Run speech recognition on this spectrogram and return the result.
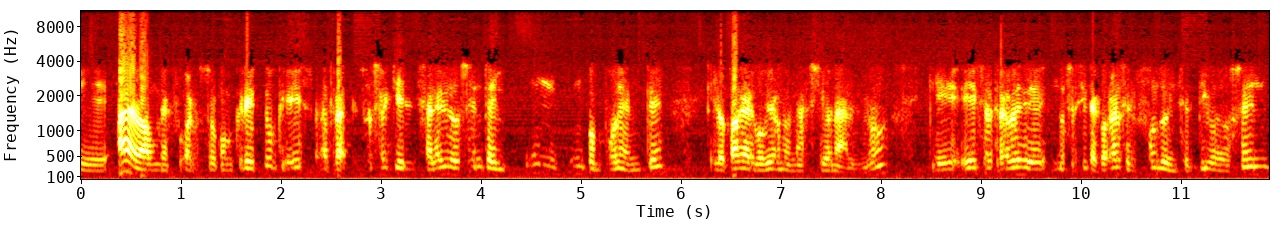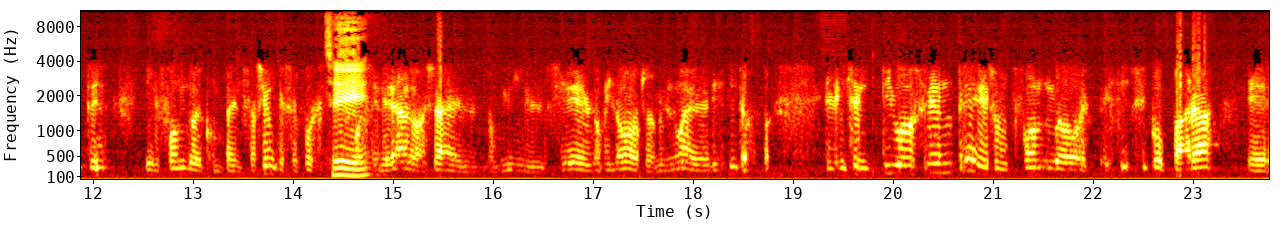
eh, haga un esfuerzo concreto que es, o sea, que el salario docente hay un, un, componente que lo paga el gobierno nacional, ¿no? Que es a través de, no sé si te acordás, el Fondo de Incentivo Docente el Fondo de Compensación que se fue, generado allá en 2007, 2008, 2009, distintos. El incentivo docente es un fondo específico para eh,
